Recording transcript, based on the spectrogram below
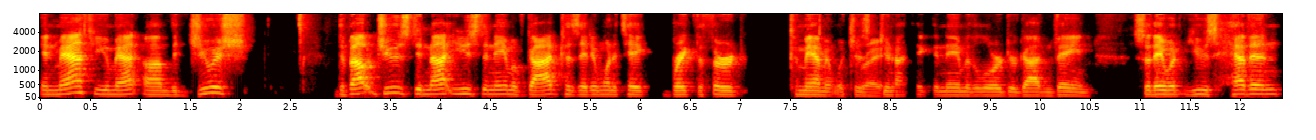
in Matthew, Matt, um, the Jewish devout Jews did not use the name of God because they didn't want to take break the third commandment, which is Right. do not take the name of the Lord your God in vain. So they would use heaven,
